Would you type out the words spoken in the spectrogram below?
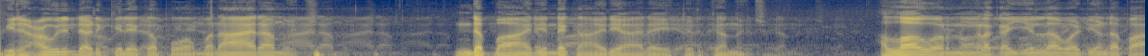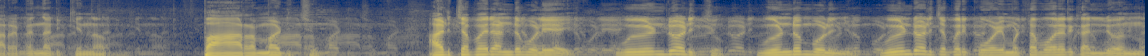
ഫിരാവുലിന്റെ അടുക്കിലേക്ക് പോകാൻ പറഞ്ഞ ആരാന്ന് വെച്ചു എന്റെ ഭാര്യന്റെ കാര്യം ആരാ ഏറ്റെടുക്കാന്ന് വെച്ചു അള്ളാഹു പറഞ്ഞു നിങ്ങളെ കയ്യെല്ലാം വടിയുണ്ട പാറമെന്ന് അടിക്കുന്നു. പാറമ്മ അടിച്ചു. അടിച്ചപ്പോൾ രണ്ട് പൊളിയായി. വീണ്ടും അടിച്ചു വീണ്ടും പൊളിഞ്ഞു. വീണ്ടും അടിച്ചപ്പോൾ ഒരു കോഴിമുട്ട പോലെ ഒരു കല്ല് വന്നു.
